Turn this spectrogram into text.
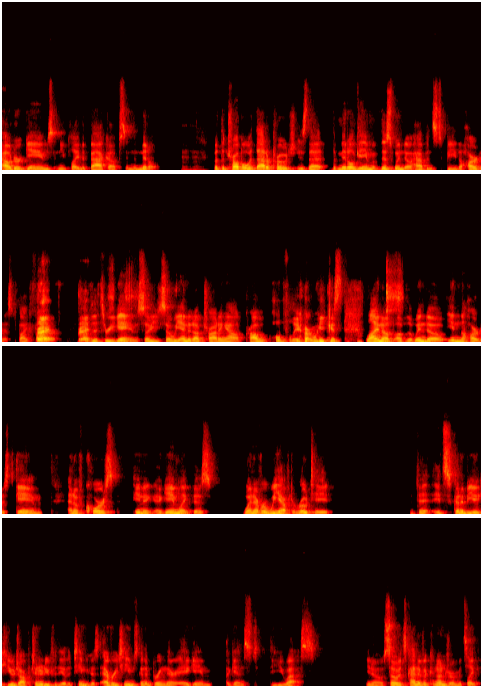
outer games, and you play the backups in the middle. But the trouble with that approach is that the middle game of this window happens to be the hardest by far Right, right. of the three games. So so we ended up trotting out probably hopefully our weakest lineup of the window in the hardest game. And of course, in a, a game like this, whenever we have to rotate, that it's going to be a huge opportunity for the other team because every team's going to bring their A game against the US. You know, so it's kind of a conundrum. It's like,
